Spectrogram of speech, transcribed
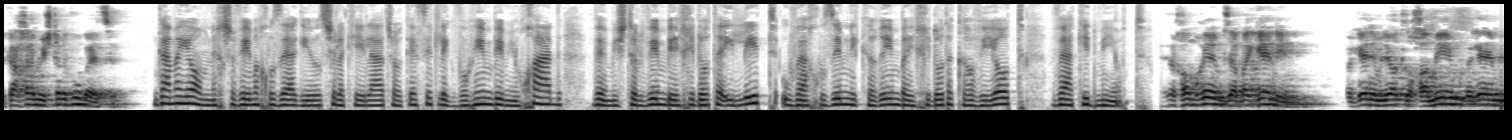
וככה הם השתלבו בעצם. גם היום נחשבים אחוזי הגיוס של הקהילה הצ'רקסית לגבוהים במיוחד, והם משתלבים ביחידות העילית ובאחוזים ניכרים ביחידות הקרביות והקדמיות. איך אומרים? זה בגנים. בגנים להיות לוחמים, בגנים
